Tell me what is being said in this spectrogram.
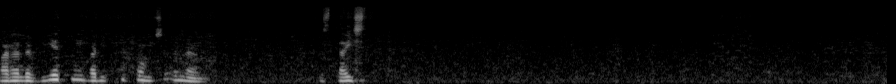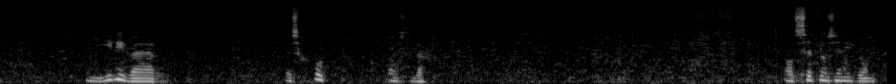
maar hulle weet nie wat die toekoms inhou. Dis duister. In hierdie wêreld is God ons lig. Al sit ons in die donker.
